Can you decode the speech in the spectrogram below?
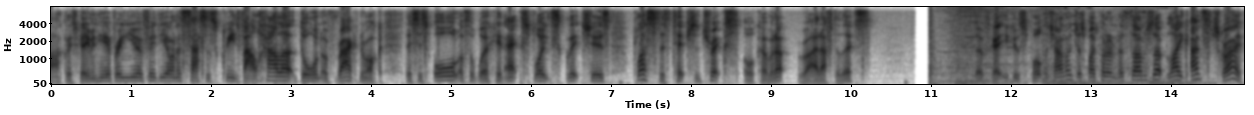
Smart Glitch Gaming here, bringing you a video on Assassin's Creed Valhalla Dawn of Ragnarok. This is all of the working exploits, glitches, plus there's tips and tricks all coming up right after this. Don't forget you can support the channel just by putting a thumbs up, like and subscribe.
